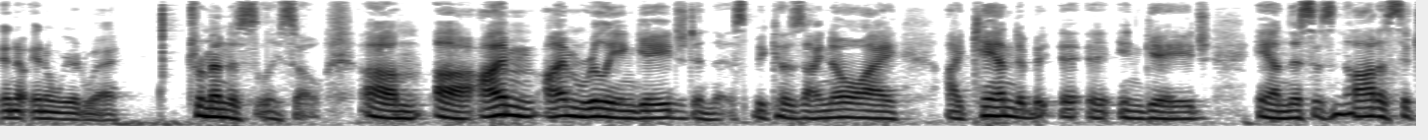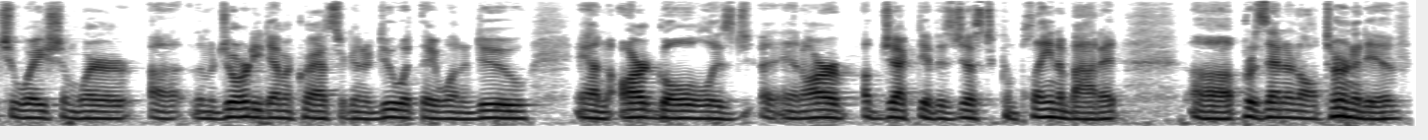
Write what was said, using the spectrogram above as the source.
in a, in a weird way? tremendously so. Um, uh, I'm I'm really engaged in this because I know I I can deb- engage, and this is not a situation where uh, the majority Democrats are going to do what they want to do, and our goal is and our objective is just to complain about it, uh, present an alternative,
